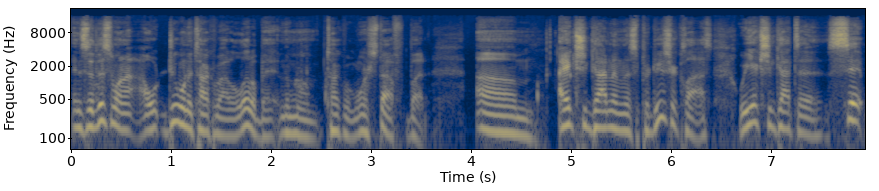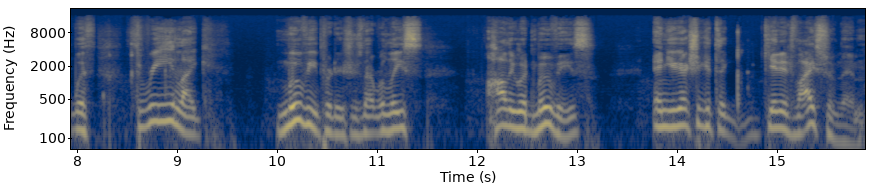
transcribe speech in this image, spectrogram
And so this one I do want to talk about a little bit, and then we'll talk about more stuff. But um, I actually got in this producer class We actually got to sit with three like movie producers that release Hollywood movies, and you actually get to get advice from them.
